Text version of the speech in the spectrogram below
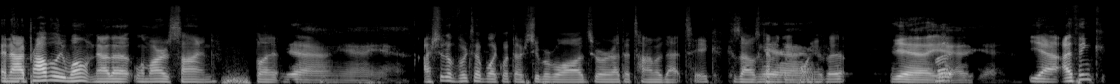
And I probably won't now that Lamar is signed. But Yeah, yeah, yeah. I should have looked up like what their Super Bowl odds were at the time of that take because that was kind of the point of it. Yeah, But- yeah, yeah. Yeah, I think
